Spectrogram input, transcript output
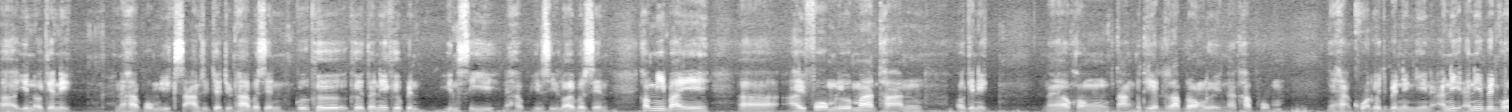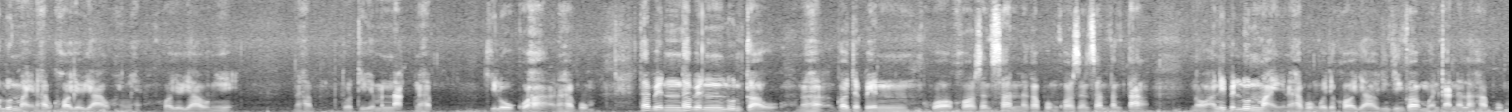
อินออร์แกนิกนะครับผมอีก 37.5%ก็คือคือตัวนี้คือเป็นอินซีนะครับอินซีร้อยเปอร์เซ็นต์เขามีใบไอโฟมหรือว่ามาตรฐานออร์แกนิกนะครับของต่างประเทศรับรองเลยนะครับผมเนี่ยฮะขวดก็จะเป็นอย่างนี้นะอันนี้อันนี้เป็นขวดรุ่นใหม่นะครับคอยาวๆอย่าง คอยาวๆอย่างนี้นะครับ ตัวทีมันหนักนะครับ กิโลกว่านะครับผมถ้าเป็นถ้าเป็นรุ่นเก่านะฮะก็จะเป็นคอคอสั้นๆนะครับ ผมคอสั้นๆตั้งๆเนาะอันนี้เป็นรุ่นใหม่นะครับ ผมก็จะคอยาวจริง ๆ ก็เหมือนกันนั่นแหละครับผม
